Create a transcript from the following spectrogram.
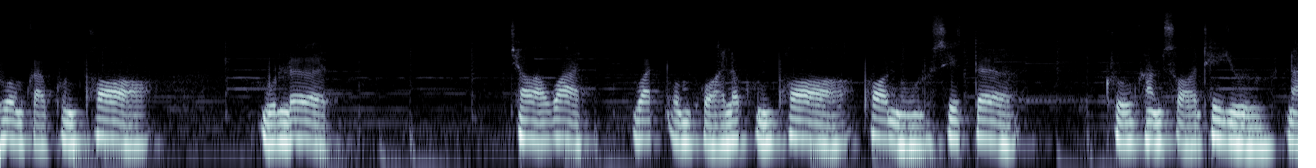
ร่วมกับคุณพ่อ บุญเลิศ เจ้าอาวาสวัดอมขวายและคุณพ่อพ่อหนูซิสเตอร์ ครูคำสอนที่อยู่ใน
